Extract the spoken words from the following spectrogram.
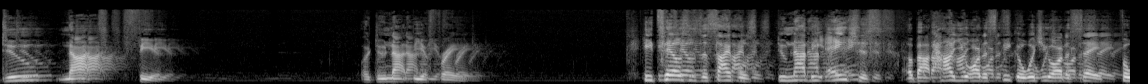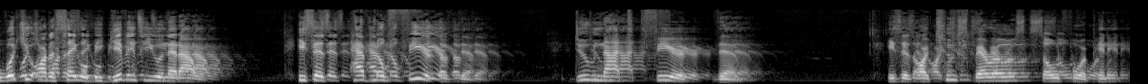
do not fear or do not be afraid. He tells his disciples, do not be anxious about how you are to speak or what you are to say, for what you are to say will be given to you in that hour. He says, have no fear of them. Do not fear them. He says, are two sparrows sold for a penny?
